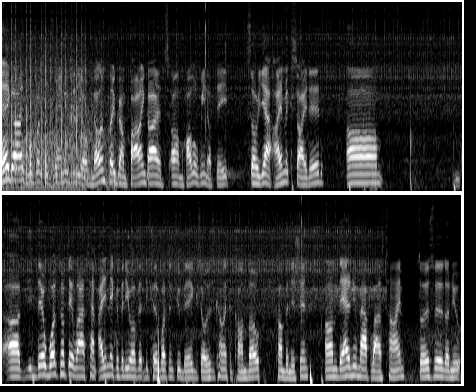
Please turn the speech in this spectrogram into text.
Hey guys, welcome back to a brand new video of Melon Playground finally got um Halloween update. So yeah, I'm excited. Um uh there was an update last time. I didn't make a video of it because it wasn't too big, so this is kinda like a combo combination. Um they had a new map last time. So this is a new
